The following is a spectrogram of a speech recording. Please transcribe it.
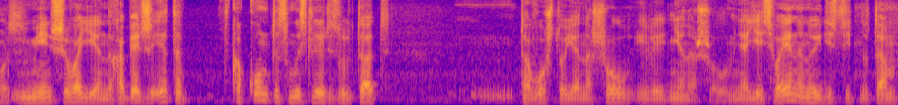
вас. Меньше военных. Опять же, это в каком-то смысле результат того, что я нашел или не нашел. У меня есть военные, но их действительно там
